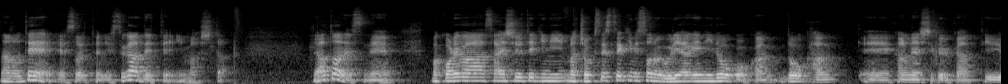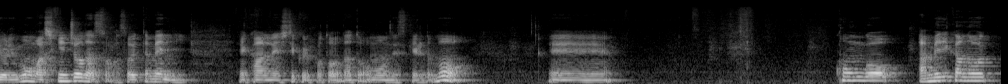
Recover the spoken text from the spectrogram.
なので、そういったニュースが出ていました。であとはですね、まあ、これは最終的に、まあ、直接的にその売り上げにどうこうかどうかんえー、関連してくるかっていうよりも、まあ、資金調達とかそういった面に関連してくることだと思うんですけれども、えー、今後アメリカの、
